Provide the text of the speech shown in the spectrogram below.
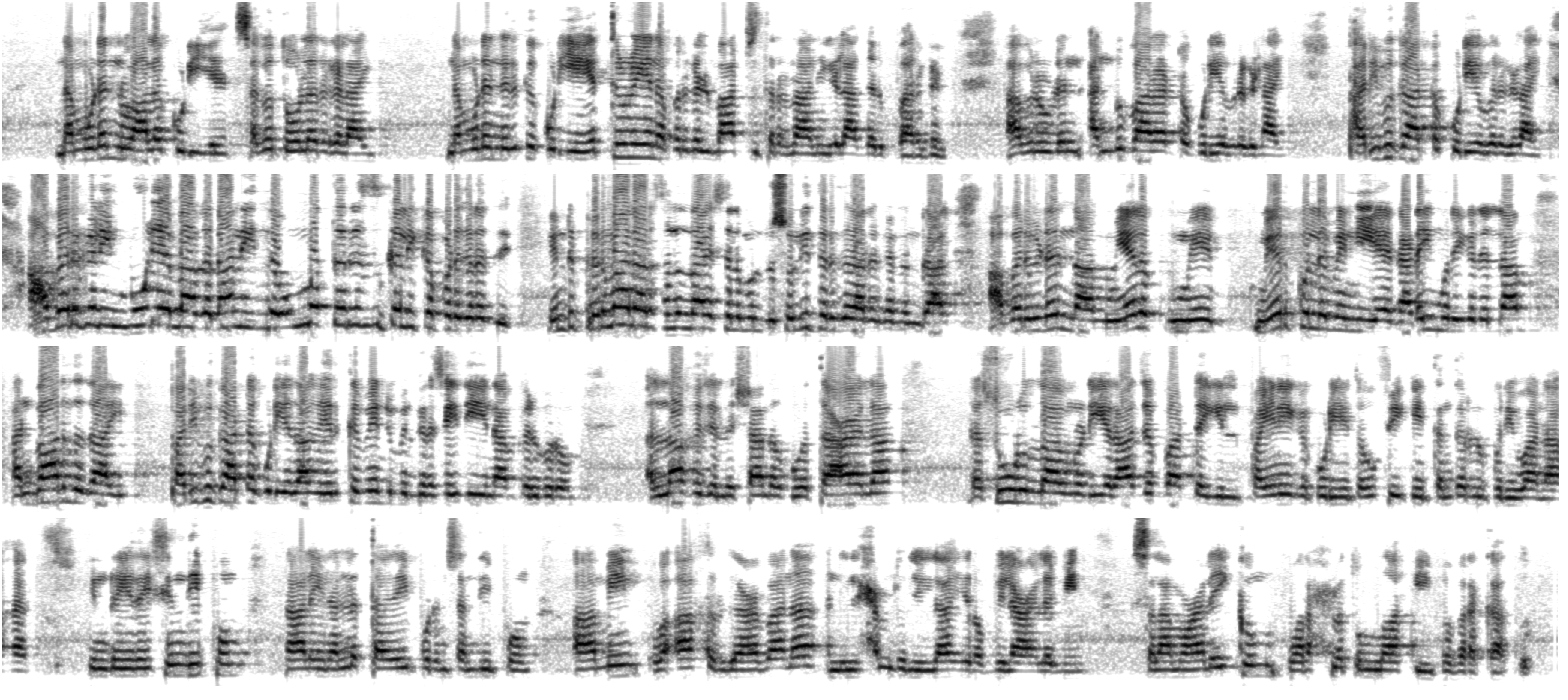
நம்முடன் வாழக்கூடிய சக தோழர்களாய் நம்முடன் இருக்கக்கூடிய எத்தனைய நபர்கள் மாற்றுத்திறனாளிகளாக இருப்பார்கள். அவருடன் அன்பு பாராட்டக்கூடியவர்களாய் பரிவு காட்டக்கூடியவர்களாய் அவர்களின் மூலியமாக தான் இந்த உம்மத்து ரிசுக்களிக்கப்படுகிறது என்று பெருமானார் ஸல்லல்லாஹு அலைஹி என்று சொல்லி தருகிறார்கள் என்றால் அவரிடம் நாம் மேல மே- மேற்கொள்ள வேண்டிய நடைமுறைகள் எல்லாம் அன்பார்ந்ததாய் பரிவு காட்டக்கூடியதாக இருக்க வேண்டும் என்கிற செய்தியை நாம் பெறுகிறோம். அல்லாஹு ஜல்லா வ ராஜபாட்டையில் பயணிக்கக்கூடிய தௌஃபீக்கை தந்தருள் புரிவானாக. இன்று இதை சிந்திப்போம். நாளை நல்ல தலைப்புடன் சந்திப்போம். ஆமீன். வ ஆஹிர் தஅவானா அனில் ஹம்துலில்லாஹி ஆலமீன். அலைக்கும்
